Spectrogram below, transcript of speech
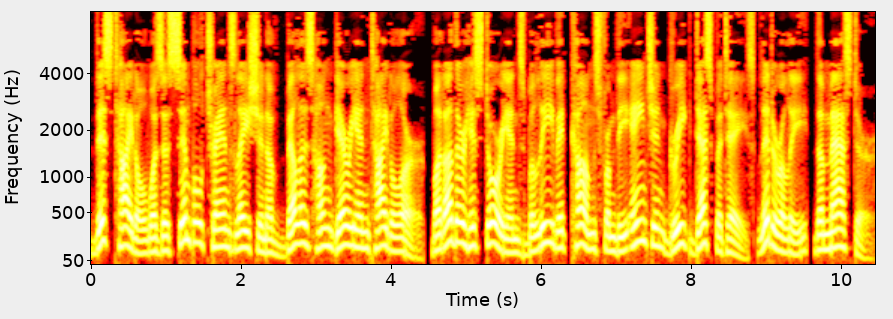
this title was a simple translation of Bela's Hungarian title Ur, but other historians believe it comes from the ancient Greek despotes literally, the master.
